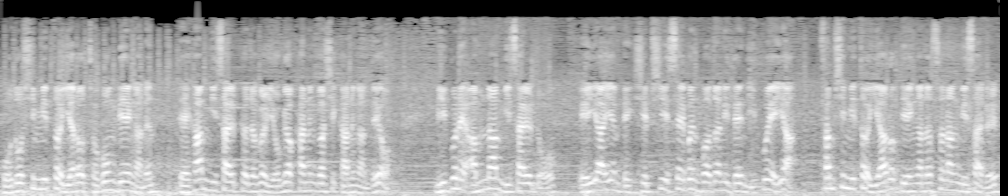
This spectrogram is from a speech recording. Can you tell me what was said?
고도 10m 이하로 저공 비행하는 대함 미사일 표적을 요격하는 것이 가능한데요. 미군의 암람 미사일도 AIM-110C7 버전이 된 이후에야 30m 이하로 비행하는 순항 미사일을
